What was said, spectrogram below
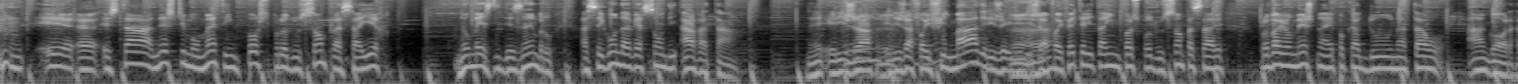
E, uh, está neste momento em pós-produção para sair no mês de dezembro a segunda versão de Avatar. Né? Ele, já, ele já foi filmado, ele já, ele já foi feito, ele está em pós-produção para sair provavelmente na época do Natal agora.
